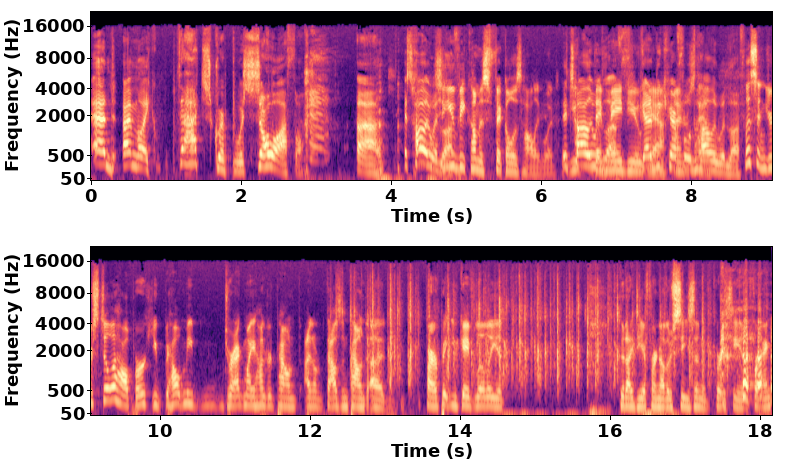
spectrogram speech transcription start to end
and I'm like, that script was so awful. Uh, it's Hollywood So love. you've become as fickle as Hollywood. It's You- Hollywood They've love. made you. You gotta be yeah, I careful with. Hollywood love. Listen, you're still a helper. You helped me drag my hundred pound, I don't thousand pound uh, fire pit. You gave Lily a good idea for another season of Gracie and Frank.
